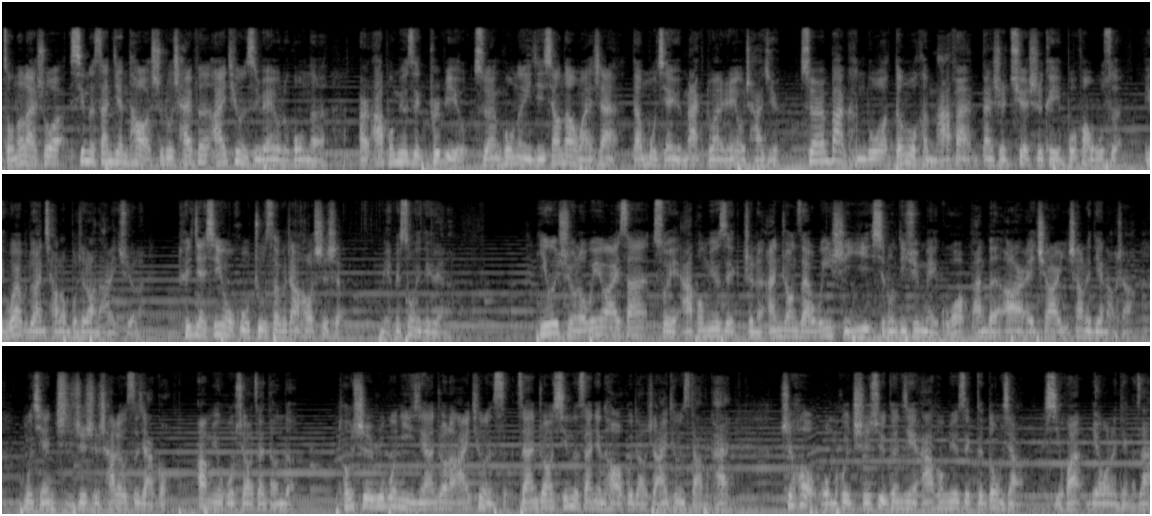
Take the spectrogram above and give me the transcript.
总的来说，新的三件套试图拆分 iTunes 原有的功能，而 Apple Music Preview 虽然功能已经相当完善，但目前与 Mac 端仍有差距。虽然 bug 很多，登录很麻烦，但是确实可以播放无损，比 Web 端强到不知道哪里去了。推荐新用户注册个账号试试，免费送一个月呢。因为使用了 WinUI 3，所以 Apple Music 只能安装在 Win 十一系统地区美国版本 2H2 以上的电脑上，目前只支持 X64 架构，ARM 用户需要再等等。同时，如果你已经安装了 iTunes，再安装新的三件套会导致 iTunes 打不开。之后我们会持续跟进 Apple Music 的动向，喜欢别忘了点个赞。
